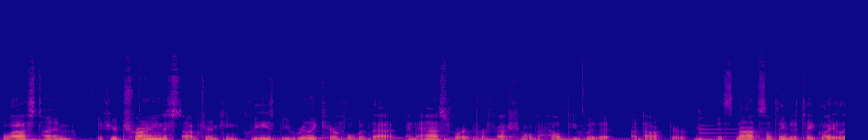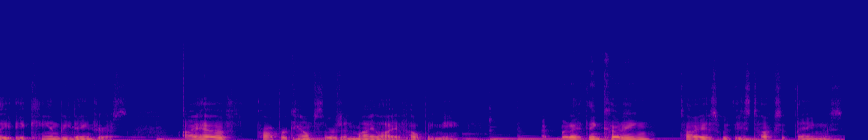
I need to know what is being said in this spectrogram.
the last time, if you're trying to stop drinking, please be really careful with that and ask for a professional to help you with it, a doctor. It's not something to take lightly, it can be dangerous. I have proper counselors in my life helping me, but I think cutting ties with these toxic things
